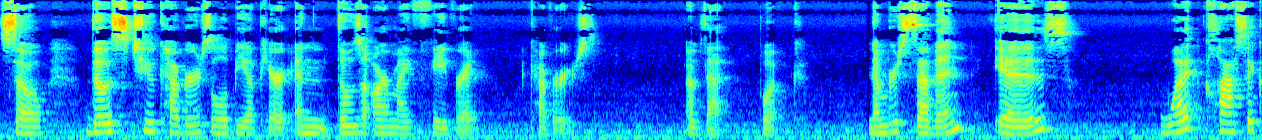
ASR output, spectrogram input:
So those two covers will be up here and those are my favorite covers of that. Number seven is what classic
